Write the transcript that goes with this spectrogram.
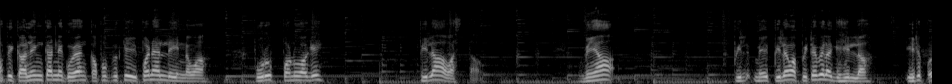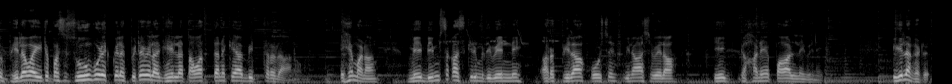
අපි කලින් කන්නේ ගොයන් කපපු එකේ ඉපනැල්ලේ ඉන්නවා. පුරුප්පණු වගේ පිලා අවස්ථාව. මෙයා මේ පිලව පිට වෙලා ගිහිල්ලා ඊට පිලව ඊට පස්සේ සූඹුරෙක් වෙලා පිට වෙලා ගිහිල්ලා තවත් තැනක එයා බිත්තර දානවා. එහෙමනම් මේ බිම් සකස් කිරීමේදී වෙන්නේ අර පිලා කෝෂ විනාශ වෙලා ඒ ගහණය පාලනය වෙන එක. ඊළඟට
